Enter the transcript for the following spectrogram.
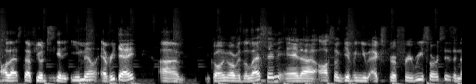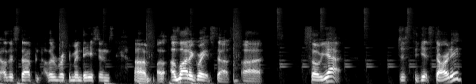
all that stuff. You'll just get an email every day um, going over the lesson and uh, also giving you extra free resources and other stuff and other recommendations. Um, a, a, lot of great stuff. So yeah, just to get started,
